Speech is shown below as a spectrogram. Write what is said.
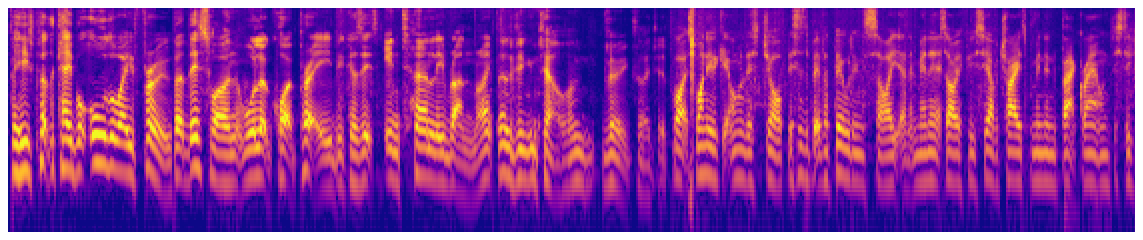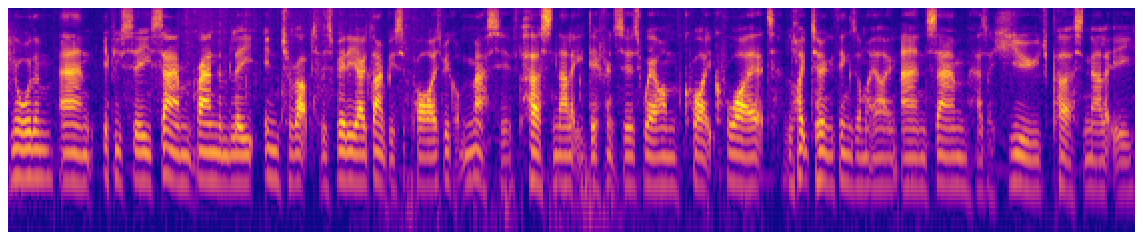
But he's put the cable all the way through. But this one will look quite pretty because it's internally run, right? don't know if you can tell, I'm very excited. Right, so I need to get on with this job. This is a bit of a building site at the minute. So if you see other tradesmen in the background, just ignore them. And if you see Sam randomly interrupt this video, don't be surprised We've got massive personality differences where I'm quite quiet, like doing things on my own. And Sam has a huge personality.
